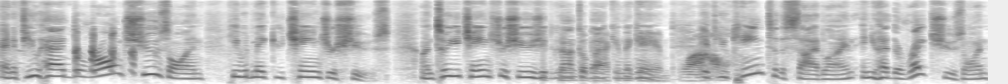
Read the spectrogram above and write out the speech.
And if you had the wrong shoes on, he would make you change your shoes. Until you changed your shoes, you did not go, back, in the game. Wow. If you came to the sideline and you had the right shoes on,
